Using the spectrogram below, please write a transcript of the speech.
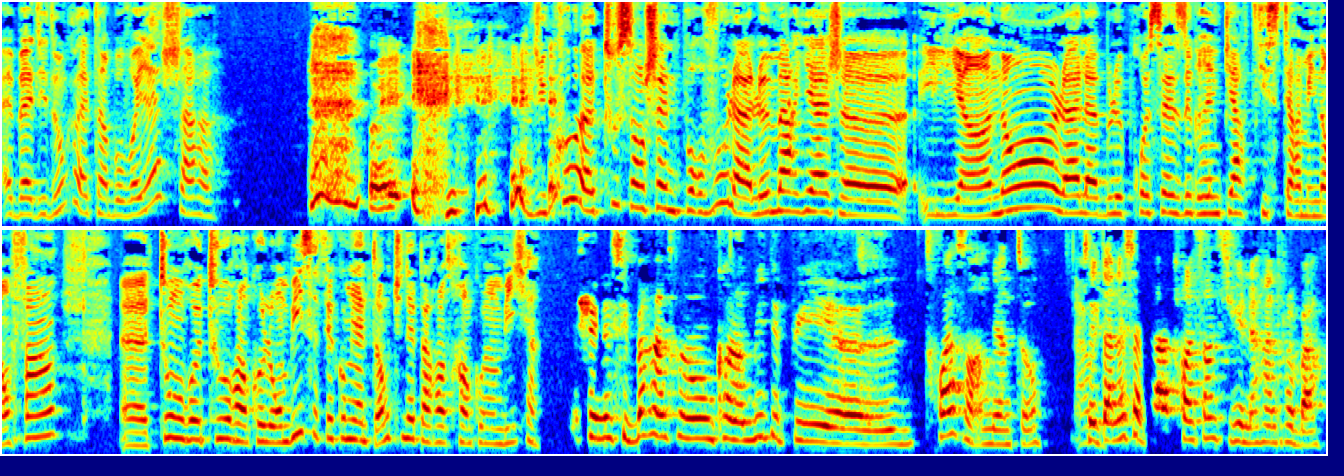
eh ben dis donc, ça va être un beau voyage, Sarah. oui. du coup, euh, tout s'enchaîne pour vous là. Le mariage, euh, il y a un an. Là, le process de green card qui se termine enfin. Euh, ton retour en Colombie, ça fait combien de temps que tu n'es pas rentré en Colombie? Je ne suis pas rentrée en Colombie depuis trois ans bientôt. Ah Cette année, ça fera trois ans si je ne rentre pas.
